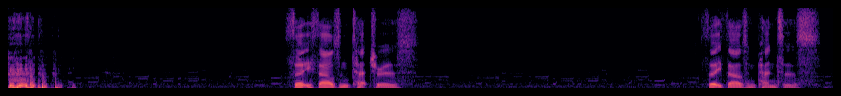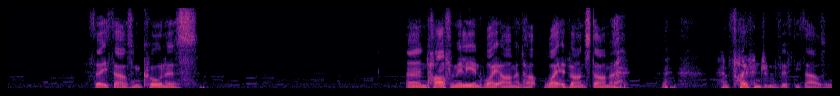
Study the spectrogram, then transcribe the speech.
Thirty thousand tetras. Thirty thousand pentas. Thirty thousand corners. And half a million white armored white advanced armor. Five hundred and fifty thousand.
